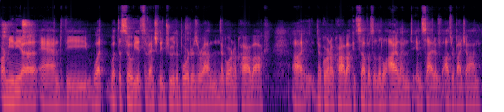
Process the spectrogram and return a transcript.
Armenia and the what what the Soviets eventually drew the borders around Nagorno Karabakh. Uh, Nagorno Karabakh itself was a little island inside of Azerbaijan.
